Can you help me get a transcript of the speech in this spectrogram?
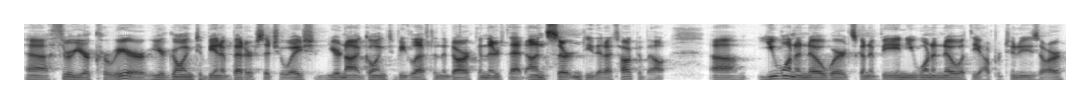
uh, through your career, you're going to be in a better situation. You're not going to be left in the dark. And there's that uncertainty that I talked about. Um, you want to know where it's going to be and you want to know what the opportunities are.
